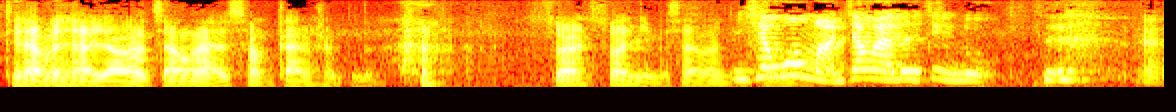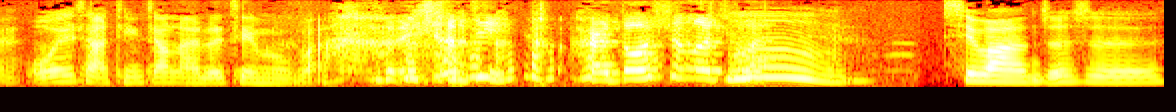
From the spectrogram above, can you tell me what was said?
就想问一下瑶瑶将来想干什么的？虽然虽然你们三个，你先问嘛，将来的进路。哎，我也想听将来的进路吧，也想听，耳朵伸了出来。嗯，希望就是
